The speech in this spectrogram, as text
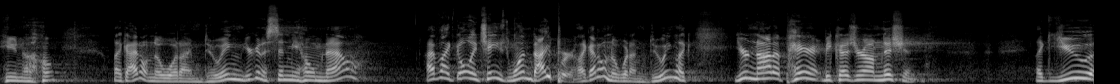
You know? Like, I don't know what I'm doing. You're to send me home now? I've like only changed one diaper. Like, I don't know what I'm doing. Like, you're not a parent because you're omniscient. Like, you,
